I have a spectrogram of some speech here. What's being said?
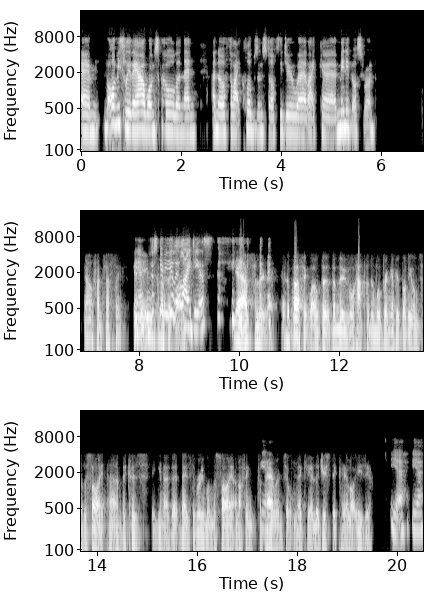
Um, but obviously they are one school, and then I know for like clubs and stuff, they do uh, like a minibus run. Oh, fantastic! In, yeah, in just giving you little world, ideas. yeah, absolutely. In the perfect world, the, the move will happen and we'll bring everybody onto the site um, because you know the, there's the room on the site, and I think for yeah. parents it will make it logistically a lot easier. Yeah, yeah,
